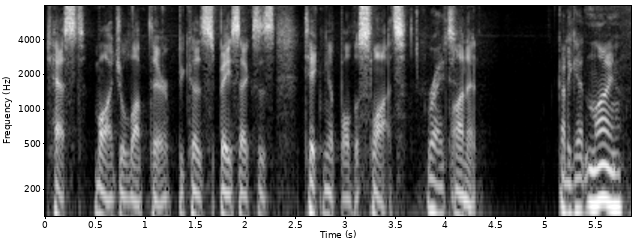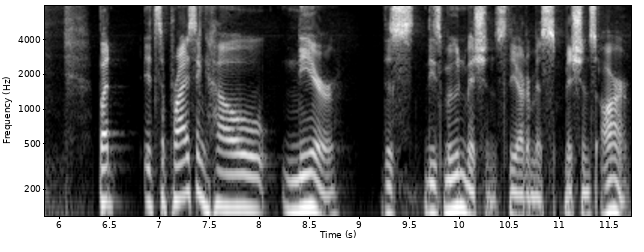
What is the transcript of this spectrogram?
test module up there because SpaceX is taking up all the slots right. on it. Got to get in line. But it's surprising how near this these moon missions, the Artemis missions, are.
